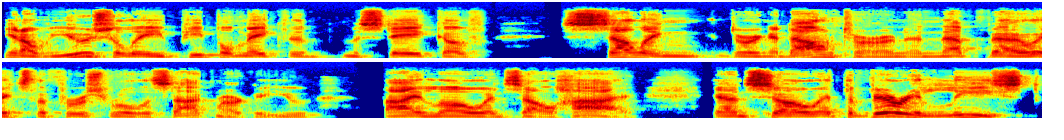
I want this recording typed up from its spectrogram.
You know, usually people make the mistake of selling during a downturn, and that violates the first rule of the stock market. You buy low and sell high. And so, at the very least,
